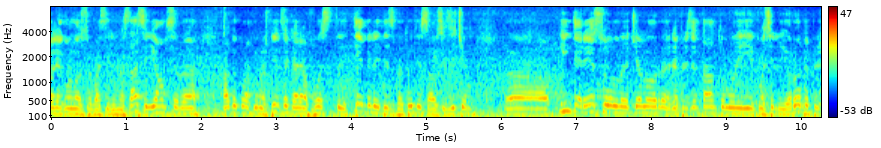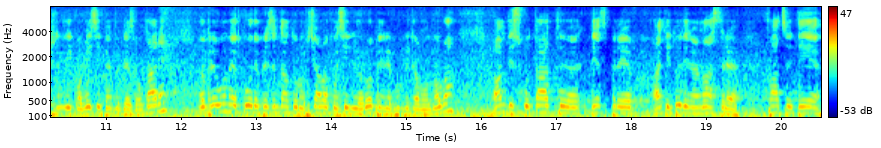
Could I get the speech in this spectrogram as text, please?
colegul nostru Vasile Năstase. Eu am să vă aduc la cunoștință care au fost temele dezbătute sau să zicem uh, interesul celor reprezentantului Consiliului Europei, președintului Comisiei pentru Dezvoltare, împreună cu reprezentantul oficial al Consiliului Europei în Republica Moldova. Am discutat uh, despre atitudinea noastră față de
